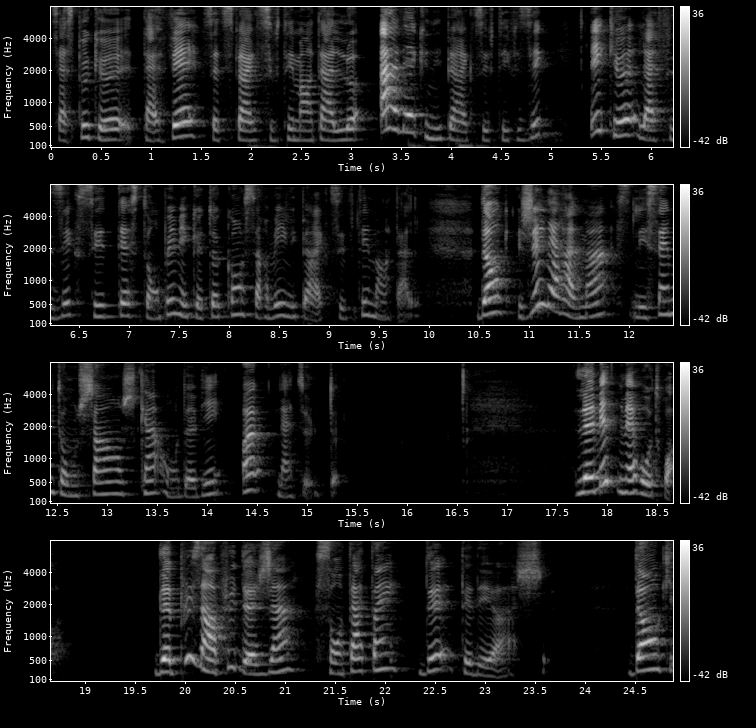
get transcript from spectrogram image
ça se peut que tu avais cette hyperactivité mentale-là avec une hyperactivité physique et que la physique s'est estompée, mais que tu as conservé l'hyperactivité mentale. Donc, généralement, les symptômes changent quand on devient un adulte. Le mythe numéro 3. De plus en plus de gens sont atteints de TDAH. Donc,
